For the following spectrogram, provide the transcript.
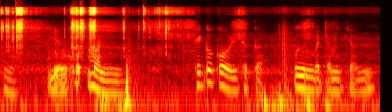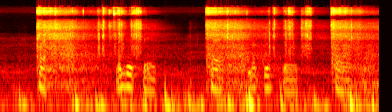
เสียงโคตรมันเทคโกโกริสกะปืนประจำชั้นแตกแล้วเดือดแตกแตกแล้วเดือดแตกแตก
